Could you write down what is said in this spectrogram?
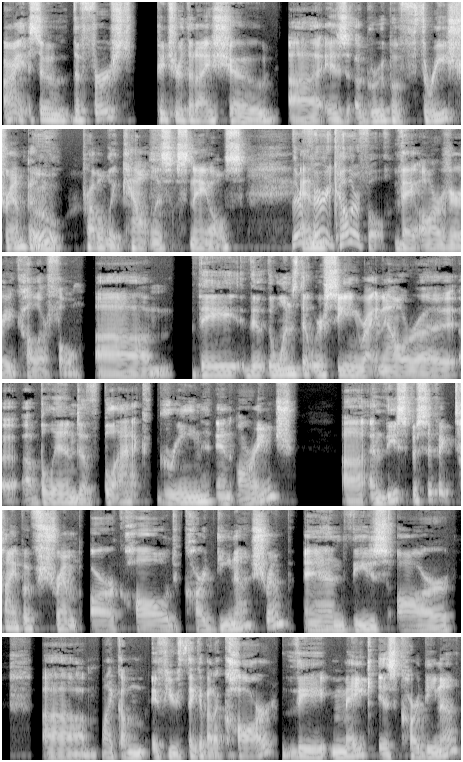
All right. So the first picture that I showed uh, is a group of three shrimp and Ooh. Probably countless snails. They're And- very colorful. They are very colorful. Um, they the, the ones that we're seeing right now are a, a- blend of black, green, and orange. Uh, and these specific type of shrimp are called cardina shrimp, and these are um, like a, if you think about a car, the make is cardina,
